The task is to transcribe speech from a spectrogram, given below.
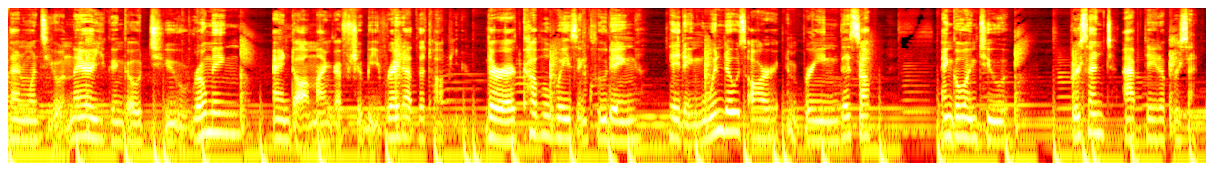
Then once you go in there, you can go to roaming and .minecraft should be right at the top here. There are a couple ways including hitting Windows R and bringing this up and going to percent app data percent.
